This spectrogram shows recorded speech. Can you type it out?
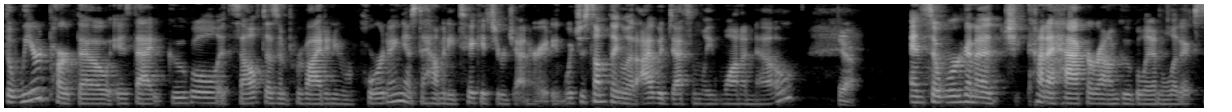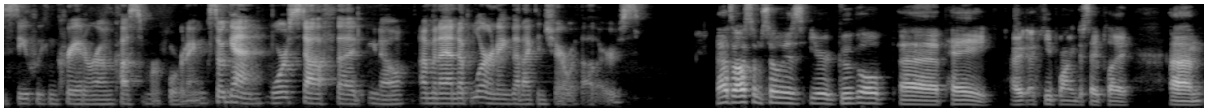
The weird part, though, is that Google itself doesn't provide any reporting as to how many tickets you're generating, which is something that I would definitely want to know. Yeah. And so we're going to kind of hack around Google Analytics to see if we can create our own custom reporting. So, again, more stuff that, you know, I'm going to end up learning that I can share with others. That's awesome. So is your Google uh, Pay, I, I keep wanting to say Play, um,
